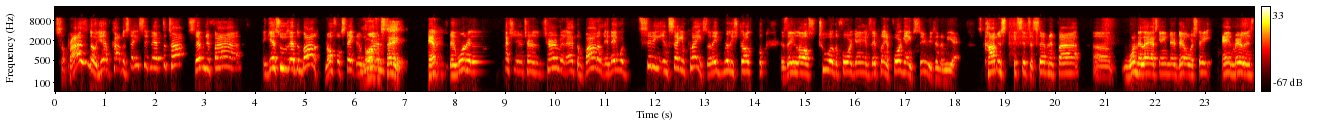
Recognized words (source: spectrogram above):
Surprising though, you have Coppin State sitting at the top, 75. And guess who's at the bottom? Norfolk State. That Norfolk won, State. Yep. They won it last year in terms of the tournament at the bottom, and they were sitting in second place. So they really struggled as they lost two of the four games. They're playing four game series in the MEAC. Coppin State sits at seven and five. Um, won the last game there. Delaware State and Maryland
